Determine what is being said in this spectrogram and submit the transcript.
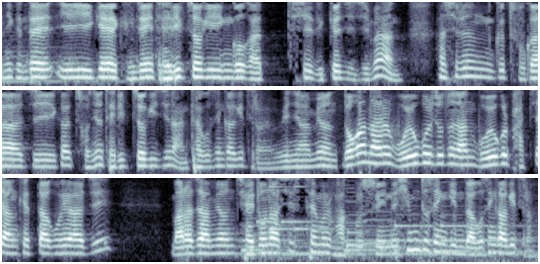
아니 근데 이게 굉장히 대립적인 것 같 이 느껴지지만 사실은 그 두 가지가 전혀 대립적이진 않다고 생각이 들어요. 왜냐하면 너가 나를 모욕을 줘도 난 모욕을 받지 않겠다고 해야지 말하자면 제도나 시스템을 바꿀 수 있는 힘도 생긴다고 생각이 들어요.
